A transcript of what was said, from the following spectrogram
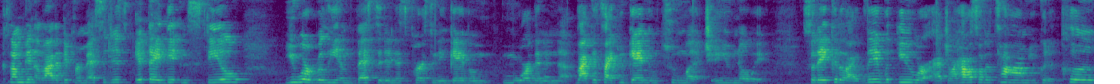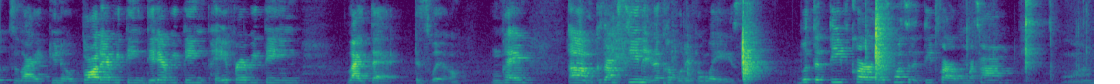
because i'm getting a lot of different messages if they didn't steal you were really invested in this person and gave them more than enough. Like it's like you gave them too much and you know it. So they could have like lived with you or at your house all the time. You could have cooked, like, you know, bought everything, did everything, paid for everything like that as well. Okay? Um, because I'm seeing it in a couple different ways. With the thief card, let's go to the thief card one more time. Hmm.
